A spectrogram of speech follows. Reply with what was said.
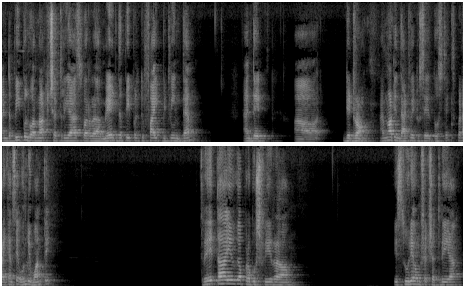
and the people who are not Kshatriyas were uh, made the people to fight between them and they uh, did wrong. I'm not in that way to say those things, but I can say only one thing. Treta Yuga Prabhu Sri Ram is Surya Vamsha Kshatriya,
